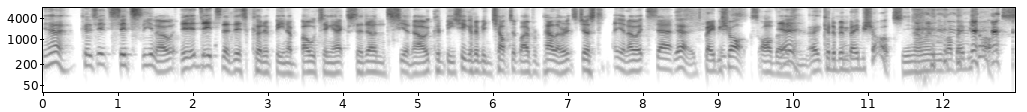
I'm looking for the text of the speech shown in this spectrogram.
Yeah, because it's it's you know it, it's that this could have been a boating accident. You know, it could be she could have been chopped up by a propeller. It's just you know it's uh, Yeah, it's Baby It's- Sharks. Our yeah. It could have been Baby Sharks. You know, when we got Baby Sharks.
